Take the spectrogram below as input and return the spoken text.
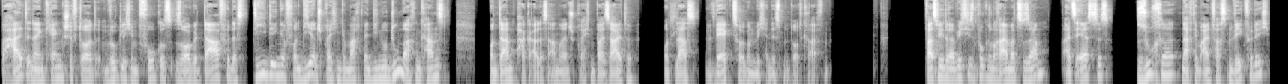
behalte dein Kerngeschäft dort wirklich im Fokus, sorge dafür, dass die Dinge von dir entsprechend gemacht werden, die nur du machen kannst. Und dann packe alles andere entsprechend beiseite und lass Werkzeuge und Mechanismen dort greifen. Fassen wir die drei wichtigsten Punkte noch einmal zusammen. Als erstes, suche nach dem einfachsten Weg für dich.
